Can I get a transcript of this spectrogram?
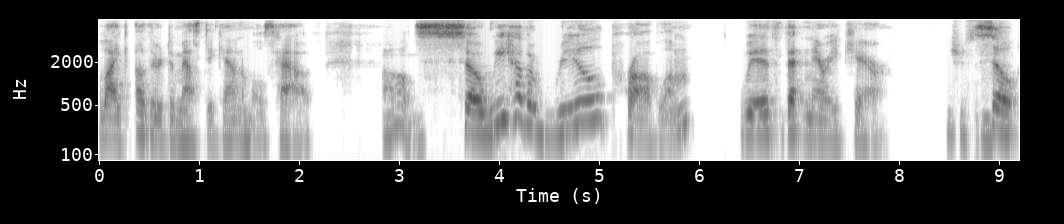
like other domestic animals have. Oh. So we have a real problem with veterinary care. Interesting. So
